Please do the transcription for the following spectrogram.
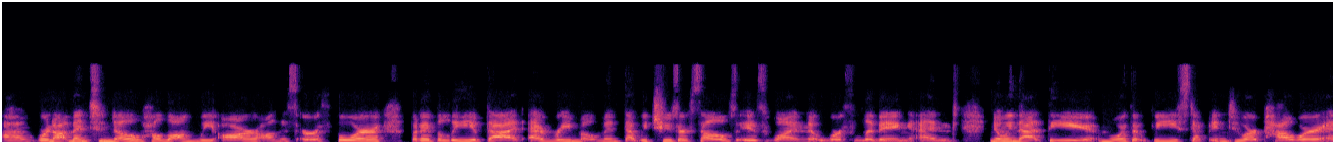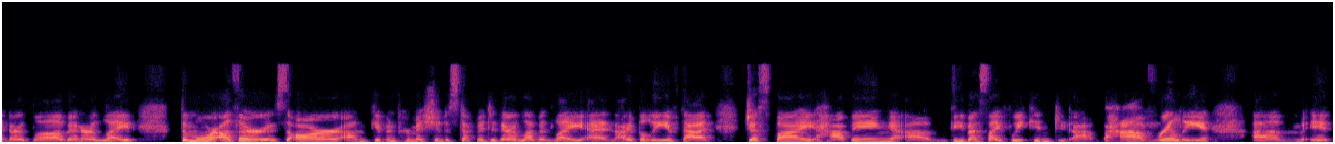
um, we're not meant to know how long we are on this earth for, but I believe that every moment that we choose ourselves is one worth living. And knowing that the more that we step into our power and our love and our light, the more others are um, given permission to step into their love and light. And I believe that just by having um, the best life we can do, uh, have, really, um, it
